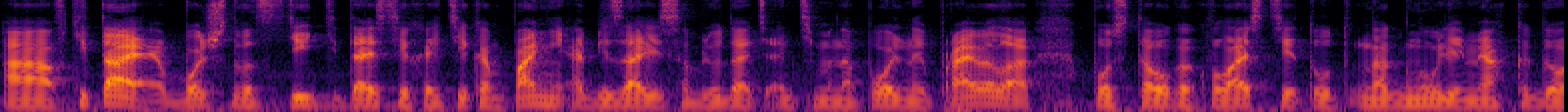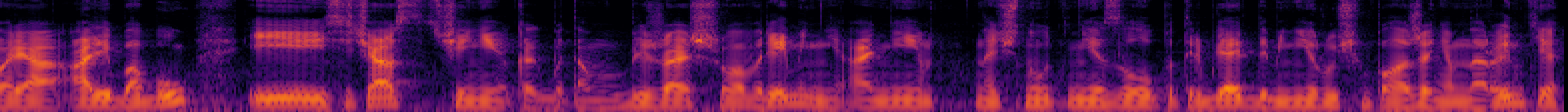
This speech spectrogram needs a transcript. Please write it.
А в Китае больше 20 китайских IT-компаний обязались соблюдать антимонопольные правила после того, как власти тут нагнули, мягко говоря, Алибабу. И сейчас в течение, как бы там, ближайшего времени они начнут не злоупотреблять доминирующим положением на рынке.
